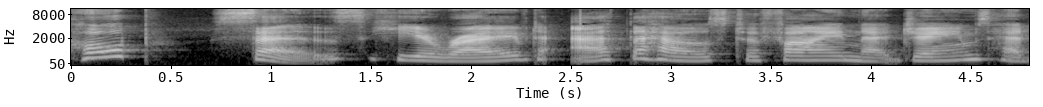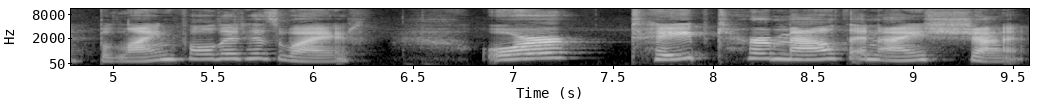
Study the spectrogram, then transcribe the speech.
Hope says he arrived at the house to find that James had blindfolded his wife or taped her mouth and eyes shut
